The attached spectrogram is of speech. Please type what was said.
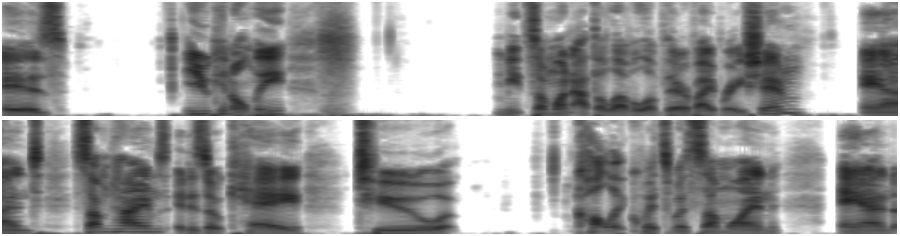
is you can only meet someone at the level of their vibration. And sometimes it is okay to call it quits with someone and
